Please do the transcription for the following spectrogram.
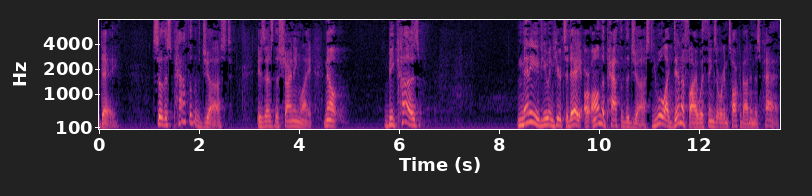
day. So, this path of the just is as the shining light. Now, because many of you in here today are on the path of the just, you will identify with things that we're going to talk about in this path.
